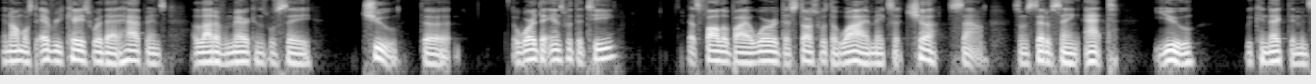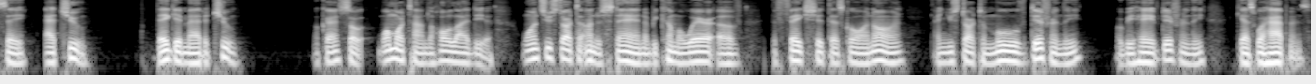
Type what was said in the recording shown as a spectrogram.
in almost every case where that happens, a lot of Americans will say chew. The the word that ends with the T that's followed by a word that starts with a Y makes a ch sound. So instead of saying at you, we connect them and say at you. They get mad at you. Okay, so one more time, the whole idea. Once you start to understand or become aware of the fake shit that's going on and you start to move differently or behave differently, guess what happens?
